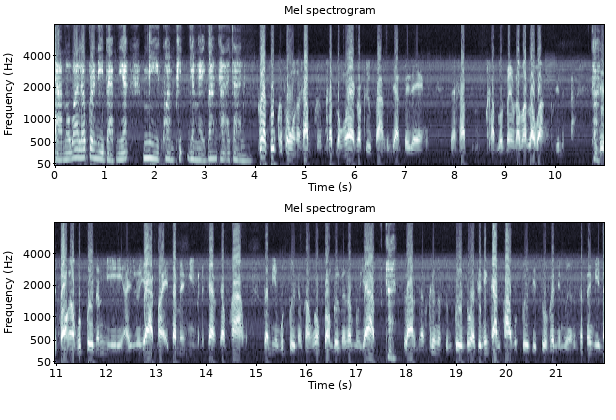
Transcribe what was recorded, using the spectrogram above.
ถามมาว่าแล้วกรณีแบบเนี้ยมีความผิดยังไงบ้างคะอาจารย์ ก็ทุกกระทงนะครับกระทงแรกก็คือฝ่าสัญญาณไฟแดงนะครับ ขับรถไม่ระมัดระวังที่หนึ่งอันค่ะที่สองอาวุธปืนนั้นมีอนุญาตไหมถ้าไม่มีใบอนุญาตเจ้าพางก็มีอาวุธปืนในความครอบครองโดยไม่รับอนุญาต ค่ะและเครื่องกระสุนปืนด้วยแต่นี้การพาอาวุธปืนติดตัวไปในเมืองถ้าไม่มีใบ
